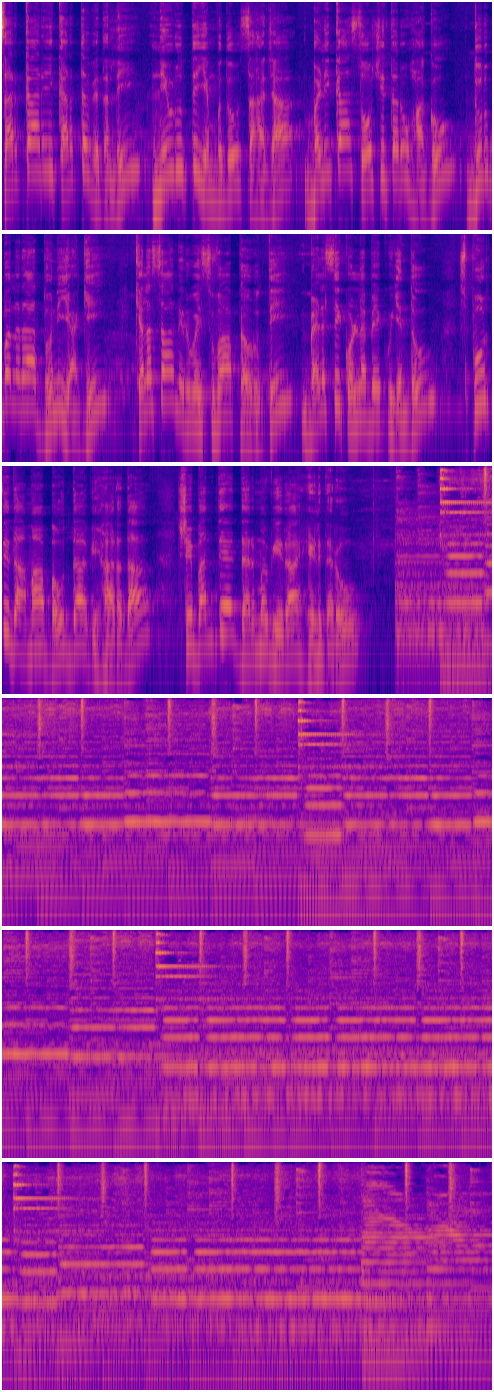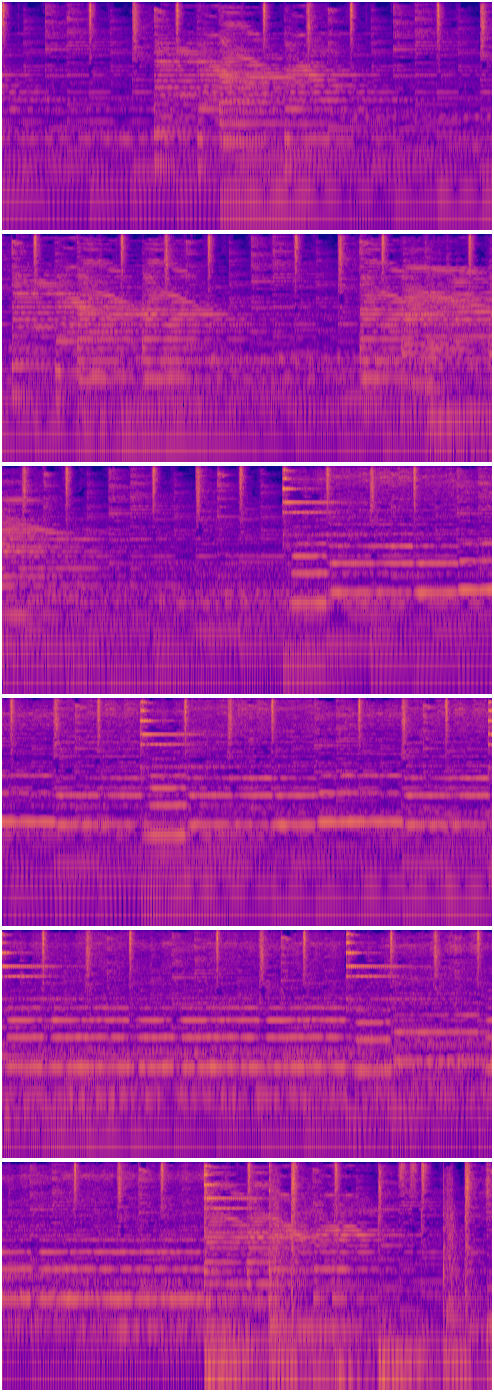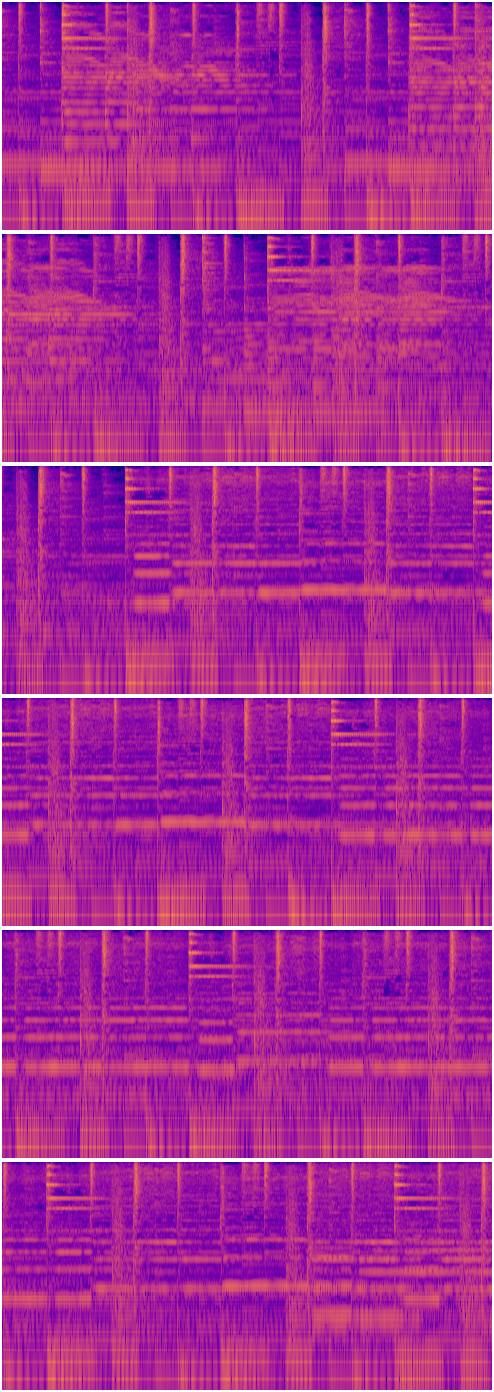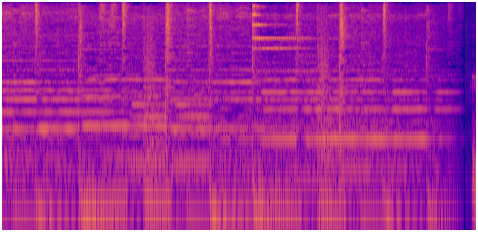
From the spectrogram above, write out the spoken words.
ಸರ್ಕಾರಿ ಕರ್ತವ್ಯದಲ್ಲಿ ನಿವೃತ್ತಿ ಎಂಬುದು ಸಹಜ. ಬಳಿಕ ಶೋಷಿತರು ಹಾಗೂ ದುರ್ಬಲರ ಧ್ವನಿಯಾಗಿ ಕೆಲಸ ನಿರ್ವಹಿಸುವ ಪ್ರವೃತ್ತಿ ಬೆಳೆಸಿಕೊಳ್ಳಬೇಕು ಎಂದು ಸ್ಫೂರ್ತಿಧಾಮ ಬೌದ್ಧ ವಿಹಾರದ ಶ್ರೀ ಬಂತೆ ಧರ್ಮವೀರ ಹೇಳಿದರು.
